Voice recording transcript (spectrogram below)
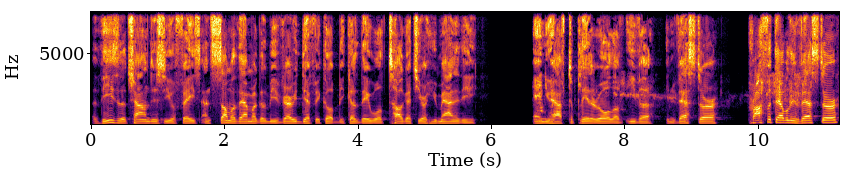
these are the challenges you face. And some of them are going to be very difficult because they will tug at your humanity. And you have to play the role of either investor, profitable investor,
